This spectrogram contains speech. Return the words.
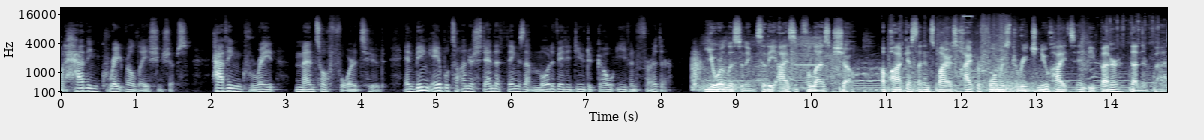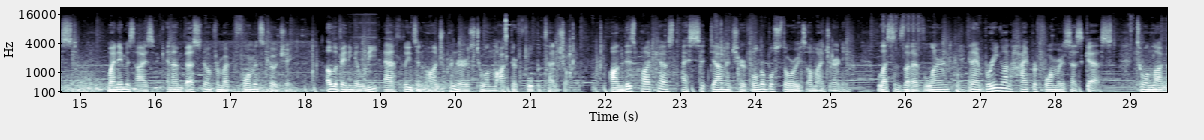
but having great relationships, having great mental fortitude, and being able to understand the things that motivated you to go even further. You're listening to The Isaac Velez Show, a podcast that inspires high performers to reach new heights and be better than their best. My name is Isaac, and I'm best known for my performance coaching, elevating elite athletes and entrepreneurs to unlock their full potential. On this podcast, I sit down and share vulnerable stories on my journey, lessons that I've learned, and I bring on high performers as guests to unlock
